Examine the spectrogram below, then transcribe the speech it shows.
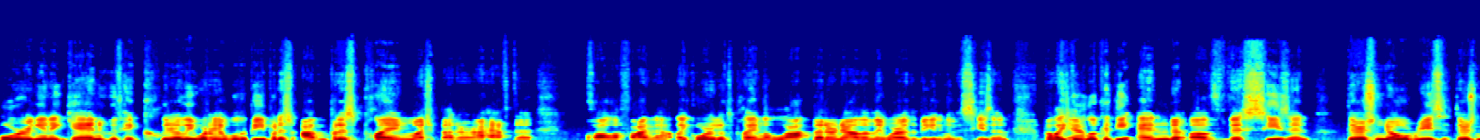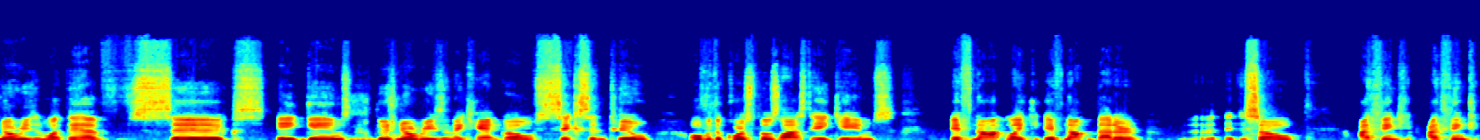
Oregon again, who they clearly were able to beat, but is uh, but is playing much better. I have to qualify that. Like Oregon's playing a lot better now than they were at the beginning of the season. But like yeah. you look at the end of this season, there's no reason. There's no reason. What they have six, eight games. There's no reason they can't go six and two over the course of those last eight games, if not like if not better. So I think I think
